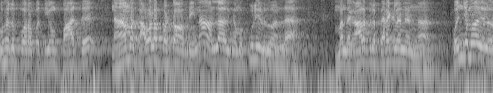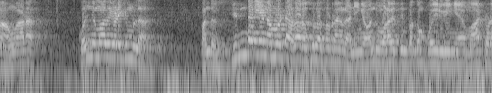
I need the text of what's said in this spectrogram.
உகது போகிற பற்றியும் பார்த்து நாம் கவலைப்பட்டோம் அப்படின்னா எல்லாம் அதுக்கு நம்ம கூலி எழுதுவான்ல? நம்ம அந்த காலத்தில் பிறக்கலன்னு என்ன? கொஞ்சமாவது எழுதுவான் அவங்க ஆட கொஞ்சமாவது கிடைக்கும்ல? அந்த சிந்தனையே நம்மகிட்ட அதான் ரசூலா சொல்றாங்களா நீங்க வந்து உலகத்தின் பக்கம் போயிருவீங்க மாட்டோட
